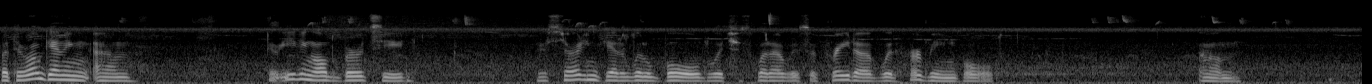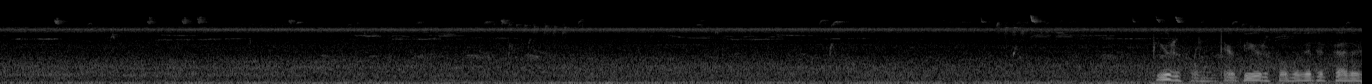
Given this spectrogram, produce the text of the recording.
But they're all getting, um, they're eating all the bird seed. They're starting to get a little bold, which is what I was afraid of with her being bold. Um, Beautiful. They're beautiful. Look at the feathers.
